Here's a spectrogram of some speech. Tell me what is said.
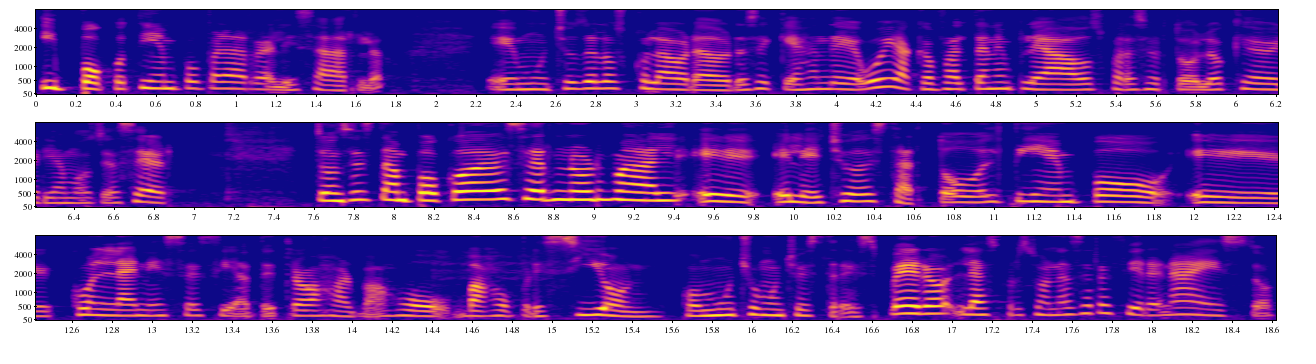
y poco tiempo para realizarlo. Eh, muchos de los colaboradores se quejan de, uy, acá faltan empleados para hacer todo lo que deberíamos de hacer. Entonces tampoco debe ser normal eh, el hecho de estar todo el tiempo eh, con la necesidad de trabajar bajo, bajo presión, con mucho, mucho estrés. Pero las personas se refieren a esto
